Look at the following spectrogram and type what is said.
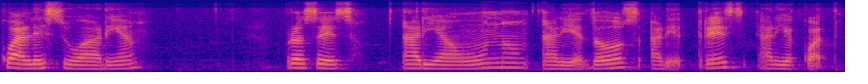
¿Cuál es su área? Proceso. Área 1, área 2, área 3, área 4.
